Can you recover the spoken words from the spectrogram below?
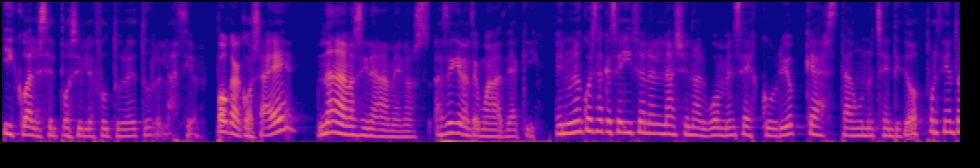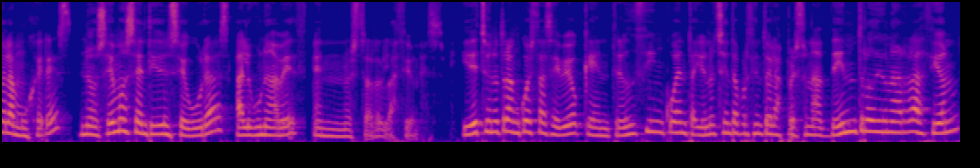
y cuál es el posible futuro de tu relación. Poca cosa, ¿eh? Nada más y nada menos. Así que no te muevas de aquí. En una encuesta que se hizo en el National Women se descubrió que hasta un 82% de las mujeres nos hemos sentido inseguras alguna vez en nuestras relaciones. Y de hecho en otra encuesta se vio que entre un 50 y un 80% de las personas dentro de una relación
